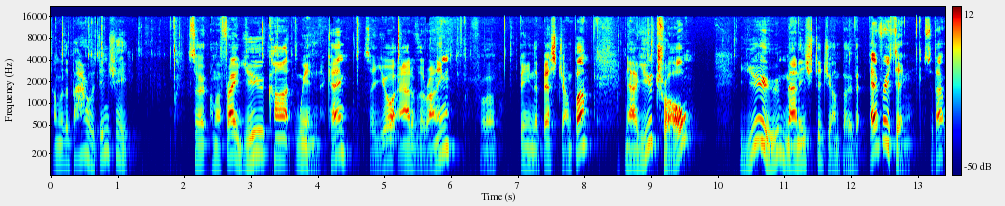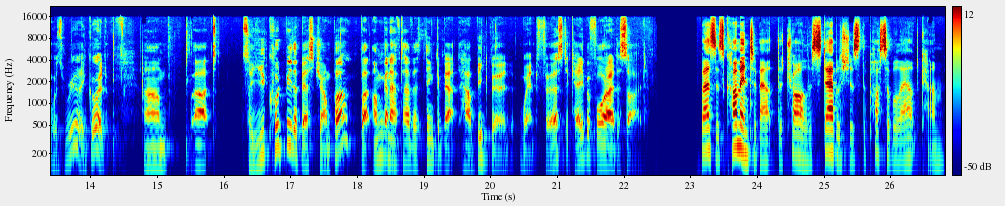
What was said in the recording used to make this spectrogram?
some of the barrels, didn't she? So I'm afraid you can't win, okay? So you're out of the running for being the best jumper. Now you troll, you managed to jump over everything. So that was really good. Um, but so you could be the best jumper, but I'm gonna have to have a think about how Big Bird went first, okay, before I decide. Buzz's comment about the troll establishes the possible outcome.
